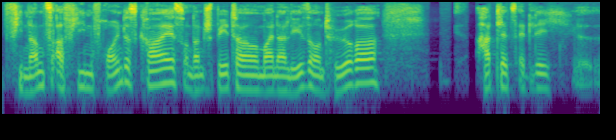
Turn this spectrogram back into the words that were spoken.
finanzaffinen Freundeskreis und dann später meiner Leser und Hörer hat letztendlich äh,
